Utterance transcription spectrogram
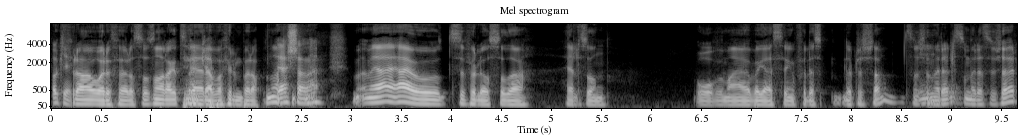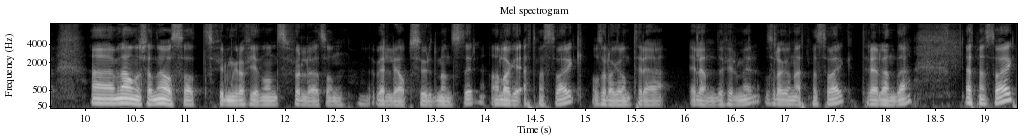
Okay. Fra året før også, så han har laget tre okay. ræva filmer på rappen. da. Jeg skjønner. Men jeg, jeg er jo selvfølgelig også da helt sånn over meg av begeistring for Desplechin som generelt, som regissør. Uh, men jeg anerkjenner jo også at filmografien hans følger et sånn veldig absurd mønster. Han lager ett mesterverk, og så lager han tre elendige filmer. Og så lager hun ett mesterverk, tre elendige. Ett mesterverk,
